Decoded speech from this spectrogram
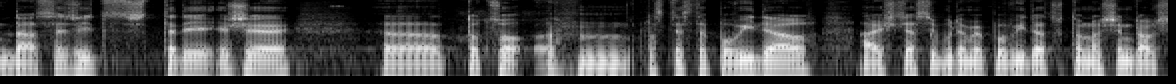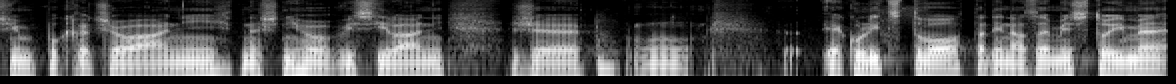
Dá se říct tedy, že eh, to, co hm, vlastně jste povídal a ještě asi budeme povídat v tom našem dalším pokračování dnešního vysílání, že hm, jako lidstvo tady na Zemi stojíme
